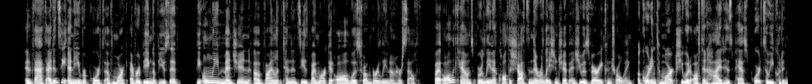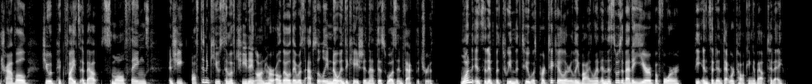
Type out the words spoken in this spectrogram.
In fact, I didn't see any reports of Mark ever being abusive. The only mention of violent tendencies by Mark at all was from Berlinah herself. By all accounts, Berlinah called the shots in their relationship and she was very controlling. According to Mark, she would often hide his passport so he couldn't travel. She would pick fights about small things, and she often accused him of cheating on her, although there was absolutely no indication that this was, in fact, the truth. One incident between the two was particularly violent, and this was about a year before the incident that we're talking about today.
